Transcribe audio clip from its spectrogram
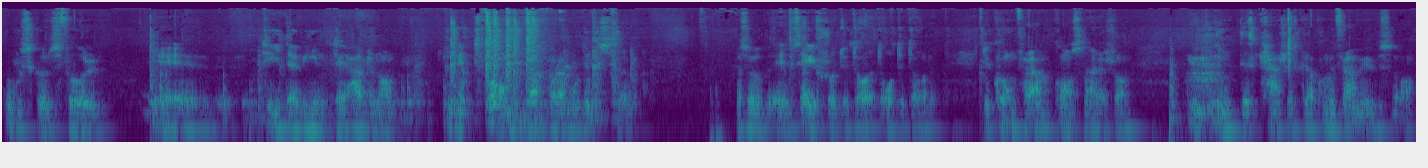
oskuldsfull eh, tid där vi inte hade någon, inget tvång på att vara modernister. Alltså, eh, säg 70-talet, 80-talet. Det kom fram konstnärer som inte kanske skulle ha kommit fram i USA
